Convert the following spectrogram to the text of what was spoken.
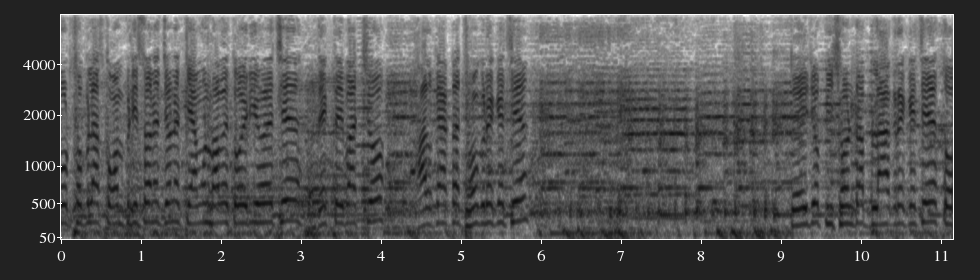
রোড শো প্লাস কম্পিটিশনের জন্য কেমনভাবে তৈরি হয়েছে, দেখতেই পাচ্ছ। হালকা একটা ঝোঁক রেখেছে। তো এই যে পিছনটা ব্ল্যাক রেখেছে, তো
